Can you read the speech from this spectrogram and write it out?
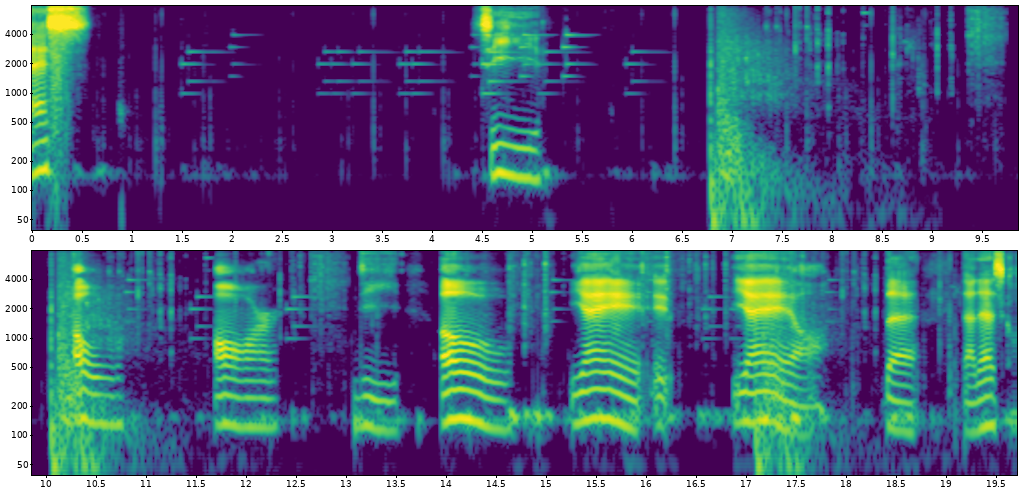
S, C, O, R, D, O, yeah, it, yeah, the, the Discord.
